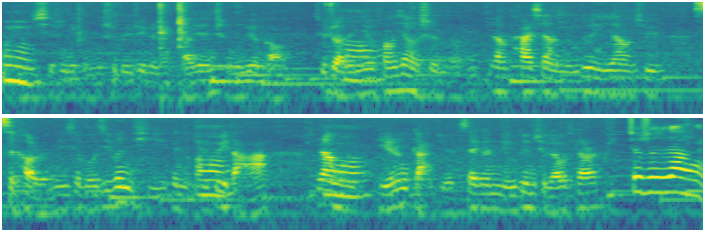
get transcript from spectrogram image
嗯，其实你肯定是对这个人还原程度越高。最主要的研究方向是呢，让他像牛顿一样去思考人的一些逻辑问题，跟你去对答。让别人感觉在跟牛顿去聊天，就是让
